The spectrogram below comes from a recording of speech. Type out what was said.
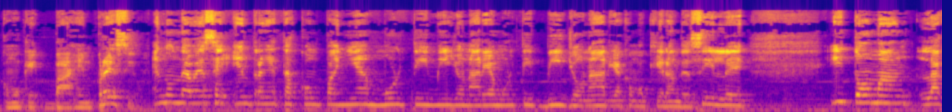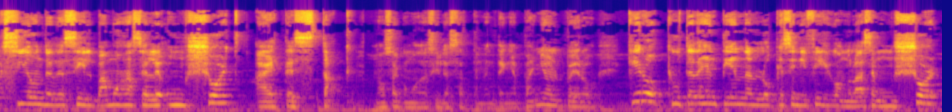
como que baje en precio. En donde a veces entran estas compañías multimillonarias, multibillonarias, como quieran decirle. Y toman la acción de decir, vamos a hacerle un short a este stock. No sé cómo decirlo exactamente en español, pero quiero que ustedes entiendan lo que significa cuando le hacen un short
